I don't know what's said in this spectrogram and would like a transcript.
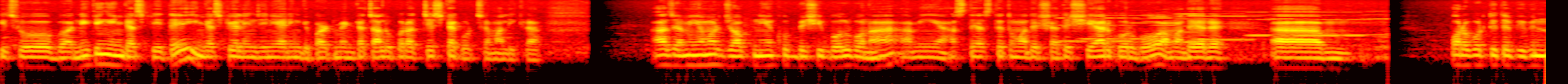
কিছু নিটিং ইন্ডাস্ট্রিতে ইন্ডাস্ট্রিয়াল ইঞ্জিনিয়ারিং ডিপার্টমেন্টটা চালু করার চেষ্টা করছে মালিকরা। আজ আমি আমার জব নিয়ে খুব বেশি বলব না, আমি আস্তে আস্তে তোমাদের সাথে শেয়ার করব আমাদের পরবর্তীতে বিভিন্ন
